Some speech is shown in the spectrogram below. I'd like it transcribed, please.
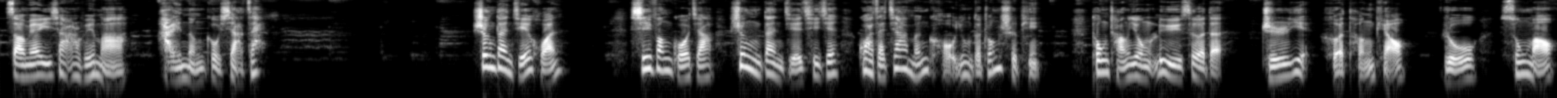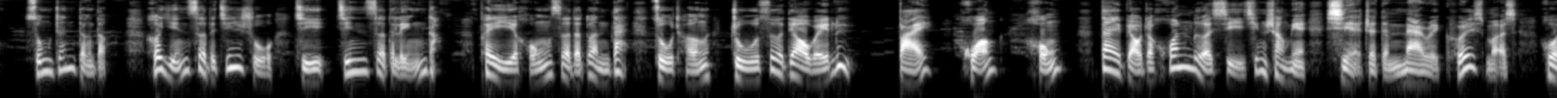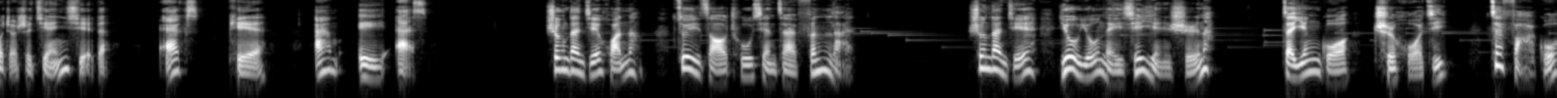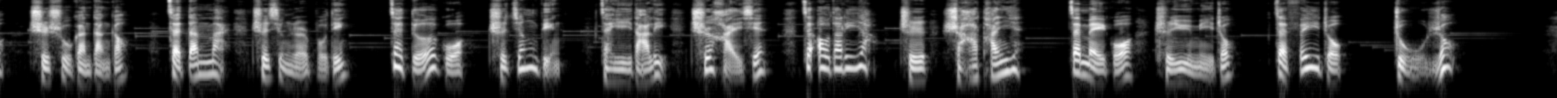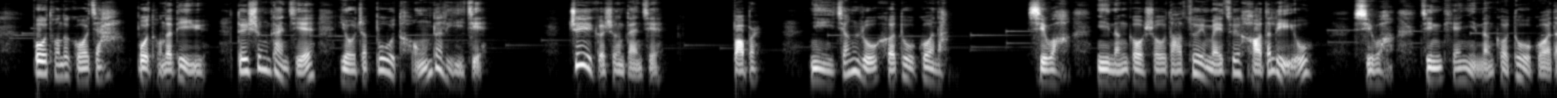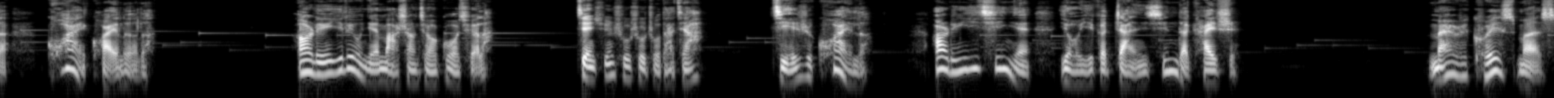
扫描一下二维码，还能够下载。圣诞节环，西方国家圣诞节期间挂在家门口用的装饰品，通常用绿色的枝叶和藤条，如松毛、松针等等，和银色的金属及金色的铃铛，配以红色的缎带，组成主色调为绿、白、黄。红代表着欢乐喜庆，上面写着的 “Merry Christmas” 或者是简写的 “X 撇 M A S”。圣诞节环呢，最早出现在芬兰。圣诞节又有哪些饮食呢？在英国吃火鸡，在法国吃树干蛋糕，在丹麦吃杏仁布丁，在德国吃姜饼，在意大利吃海鲜，在澳大利亚。吃沙滩宴，在美国吃玉米粥，在非洲煮肉。不同的国家、不同的地域，对圣诞节有着不同的理解。这个圣诞节，宝贝儿，你将如何度过呢？希望你能够收到最美最好的礼物。希望今天你能够度过的快快乐乐。二零一六年马上就要过去了，建勋叔叔祝大家。节日快乐！二零一七年有一个崭新的开始。Merry Christmas！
